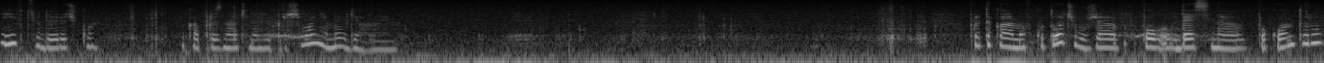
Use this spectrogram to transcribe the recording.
І в цю дирочку, яка призначена для пришивання, ми вдягаємо. Протикаємо в куточок вже по, десь на, по контуру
